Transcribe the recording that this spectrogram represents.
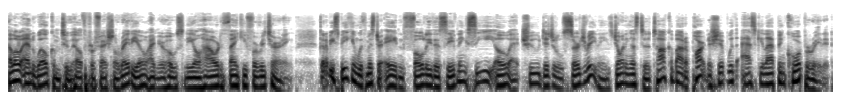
Hello and welcome to Health Professional Radio. I'm your host, Neil Howard. Thank you for returning. Going to be speaking with Mr. Aidan Foley this evening, CEO at True Digital Surgery, and he's joining us to talk about a partnership with Aesculap Incorporated.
